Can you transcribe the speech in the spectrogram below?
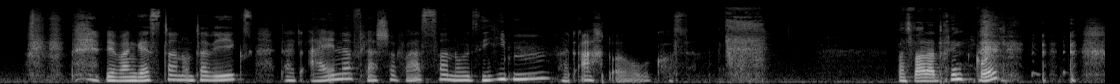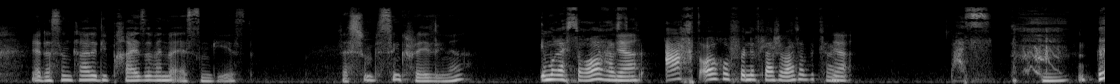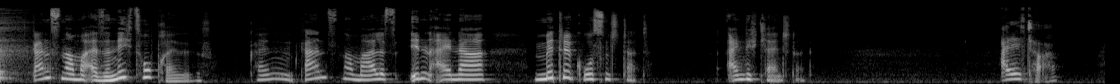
Wir waren gestern unterwegs, da hat eine Flasche Wasser 07 hat 8 Euro gekostet. Was war da drin? Gold? ja, das sind gerade die Preise, wenn du essen gehst. Das ist schon ein bisschen crazy, ne? Im Restaurant hast ja. du 8 Euro für eine Flasche Wasser bezahlt? Ja. Was? Mhm. Ganz normal, also nichts Hochpreisiges. Kein ganz normales in einer mittelgroßen Stadt. Eigentlich Kleinstadt. Alter.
